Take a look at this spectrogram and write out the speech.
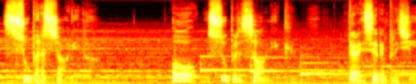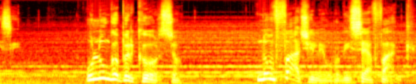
Supersonico. O supersonic, per essere precisi. Un lungo percorso. Non facile un'odissea funk.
